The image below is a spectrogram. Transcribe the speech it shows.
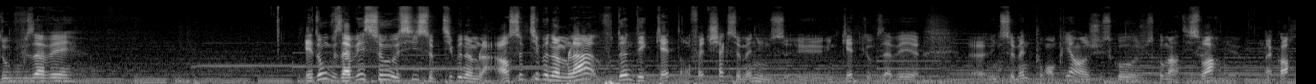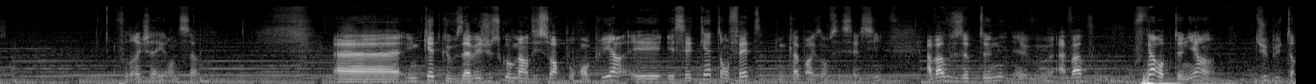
Donc vous avez... Et donc vous avez ce, aussi ce petit bonhomme là. Alors ce petit bonhomme là vous donne des quêtes en fait chaque semaine une, une quête que vous avez euh, une semaine pour remplir hein, jusqu'au jusqu'au mardi soir. D'accord? Faudrait que j'aille rendre ça. Euh, une quête que vous avez jusqu'au mardi soir pour remplir. Et, cette quête, en fait, donc là par exemple c'est celle-ci, elle va vous obtenir, euh, elle va vous faire obtenir du butin.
